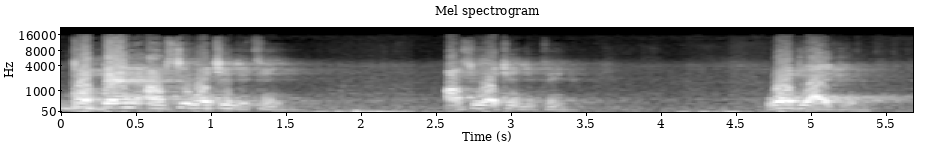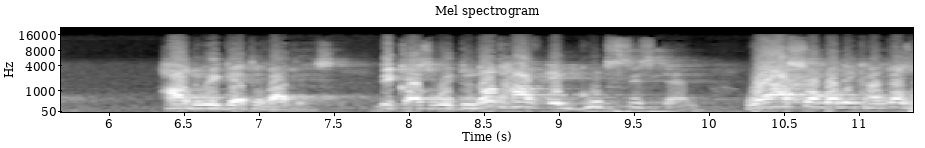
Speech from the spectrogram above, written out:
But then I'm still watching the thing. I'm still watching the thing. What do I do? How do we get over this? because we do not have a good system where somebody can just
